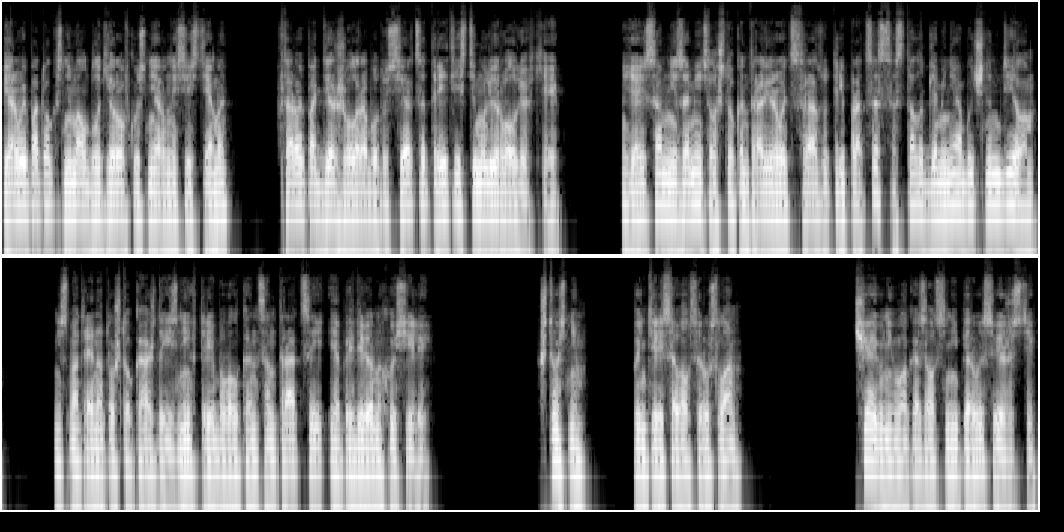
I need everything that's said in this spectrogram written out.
Первый поток снимал блокировку с нервной системы, второй поддерживал работу сердца, третий стимулировал легкие. Я и сам не заметил, что контролировать сразу три процесса стало для меня обычным делом, несмотря на то, что каждый из них требовал концентрации и определенных усилий. «Что с ним?» — поинтересовался Руслан. «Чай у него оказался не первой свежести»,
